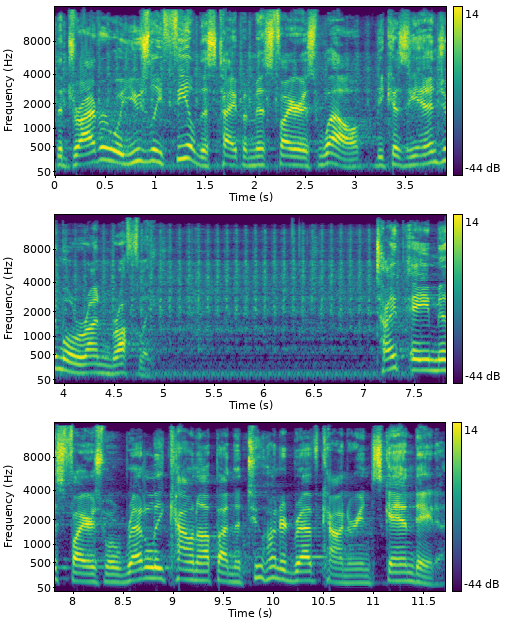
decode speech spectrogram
The driver will usually feel this type of misfire as well because the engine will run roughly. Type A misfires will readily count up on the 200 rev counter in scan data.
